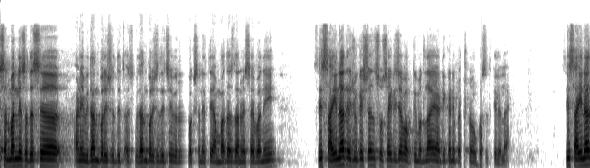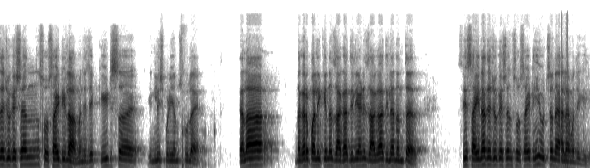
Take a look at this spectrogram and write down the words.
सन्मान्य सदस्य आणि विधान परिषदेचे विधान परिषदेचे विरोधी पक्षनेते अंबादास दानवे साहेबांनी श्री साईनाथ एज्युकेशन सोसायटीच्या बाबतीमधला या ठिकाणी प्रश्न उपस्थित केलेला आहे. श्री साईनाथ एज्युकेशन सोसायटीला म्हणजे जे किड्स इंग्लिश मिडियम स्कूल आहे त्याला नगरपालिकेनं जागा दिली आणि जागा दिल्यानंतर श्री साईनाथ एज्युकेशन सोसायटी ही उच्च न्यायालयामध्ये गेली.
